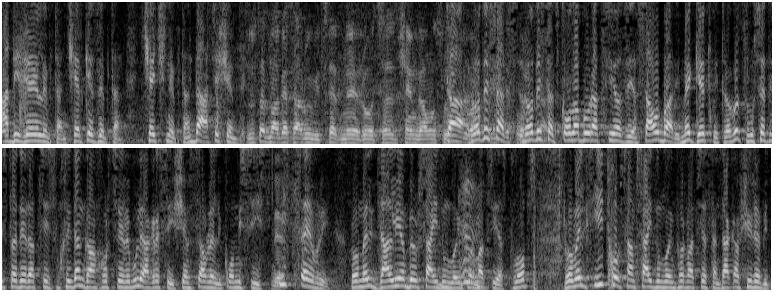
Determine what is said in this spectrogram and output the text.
ადიღეელებთან, ჩერკეზებთან, ჩეჩნებთან და ასე შემდეგ. ზუსტად მაგას არ ვივიწყებ მე, როცა ჩემ გამოსვლაში. და როდესაც, როდესაც კოლაბორაციაზეა საუბარი, მე გეტყვით, როგორც რუსეთის ფედერაციის მხრიდან განხორციელებული აგრესიის შემსწავლელი კომისიის ის წევრი, რომელიც ძალიან ბევრ საიდუმლო ინფორმაციას ფლობს, რომელიც ითხოვს ამ საიდუმლო ინფორმაციასთან დაკავშირებით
